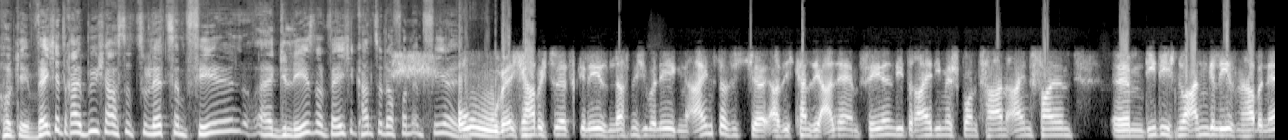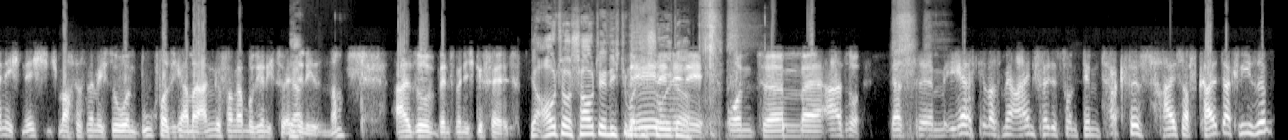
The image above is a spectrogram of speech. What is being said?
Okay, welche drei Bücher hast du zuletzt empfehlen, äh, gelesen und welche kannst du davon empfehlen? Oh, welche habe ich zuletzt gelesen? Lass mich überlegen. Eins, dass ich, äh, also ich kann sie alle empfehlen, die drei, die mir spontan einfallen. Ähm, die, die ich nur angelesen habe, nenne ich nicht. Ich mache das nämlich so, ein Buch, was ich einmal angefangen habe, muss ich ja nicht zu Ende ja. lesen. Ne? Also, wenn es mir nicht gefällt. Der Autor schaut ja nicht über nee, die Schulter. Nee, nee. Und ähm, äh, also, das ähm, Erste, was mir einfällt, ist von Tim Taxis, Heiß auf Kaltakquise.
